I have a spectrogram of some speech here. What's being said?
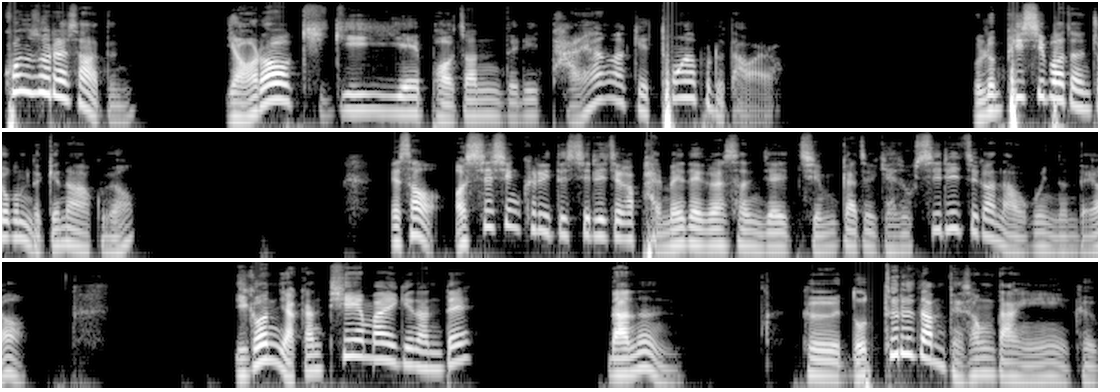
콘솔에서 하든 여러 기기의 버전들이 다양하게 통합으로 나와요. 물론 PC 버전은 조금 늦게 나왔고요. 그래서 어시신 크리드 시리즈가 발매되면서 이제 지금까지 계속 시리즈가 나오고 있는데요. 이건 약간 TMI이긴 한데 나는 그 노트르담 대성당이 그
